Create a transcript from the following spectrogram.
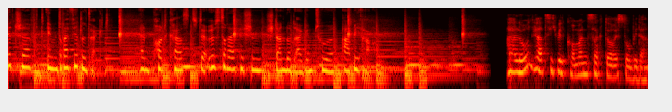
Wirtschaft im Dreivierteltakt, ein Podcast der österreichischen Standortagentur ABH. Hallo und herzlich willkommen, sagt Doris Dobida.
